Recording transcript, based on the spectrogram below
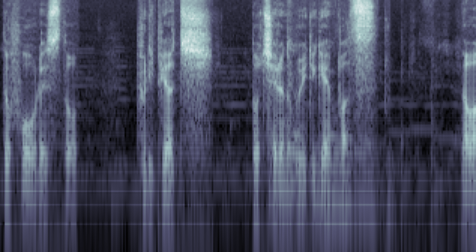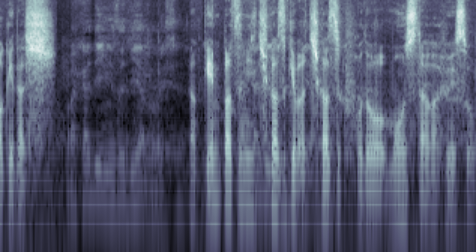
Forest、プリピアチとチェルノブイリ原発なわけだし、なんか原発に近づけば近づくほどモンスターが増えそう。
